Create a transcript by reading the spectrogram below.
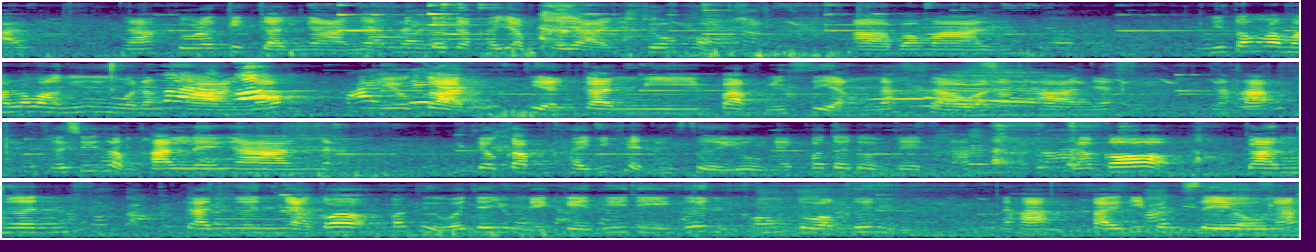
ารนะธุรกิจการงานเนี่ยท่านก็จะขยับขยายในช่วงของอาประมาณ นี่ต้องระมัดระวังนิดนึงวันอังคารเนาะมีโอกาสเถียงกันมีปากมีเสียงนะชาววันอังคารเนี่ยนะคะและที่สำคัญเลยงานเนี่ยเกี่ยวกับใครที่เขียนหนังสืออยู่เนี่ยก็จะโดดเด่นนะแล้วก็การเงินการเงินเนี่ยก็ก็ถือว่าจะอยู่ในเกณฑ์ที่ดีขึ้นคล่องตัวขึ้นนะคะ ใครที่เป็นเซลล์นะ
